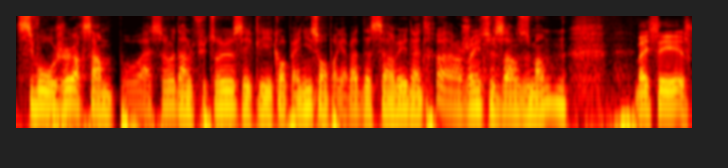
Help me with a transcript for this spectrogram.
si vos jeux ressemblent pas à ça dans le futur, c'est que les compagnies sont pas capables de se servir d'un engin sur le sens du monde. Ben, c'est, je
